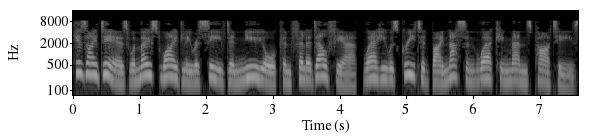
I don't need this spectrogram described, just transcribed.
His ideas were most widely received in New York and Philadelphia, where he was greeted by nascent working men's parties.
